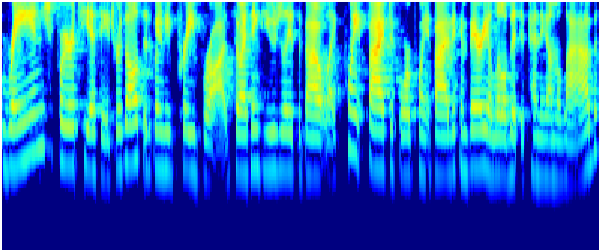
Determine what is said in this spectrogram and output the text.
range for your TSH results is going to be pretty broad. So I think usually it's about like 0.5 to 4.5. It can vary a little bit depending on the lab,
